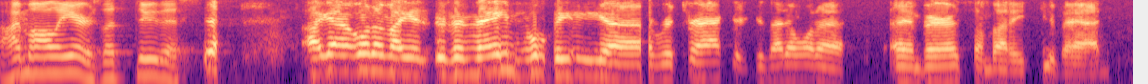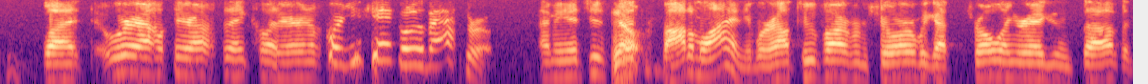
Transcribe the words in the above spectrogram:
I'm all ears. Let's do this. I got one of my. The names will be uh, retracted because I don't want to embarrass somebody too bad. But we're out there on St. Clair, and of course, you can't go to the bathroom. I mean, it's just No. that's bottom line. We're out too far from shore. We got trolling rigs and stuff, and,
